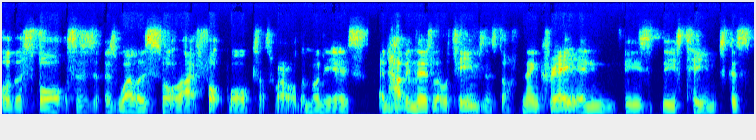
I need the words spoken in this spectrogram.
other sports as, as well as sort of like football because that's where all the money is and having those little teams and stuff and then creating these these teams because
